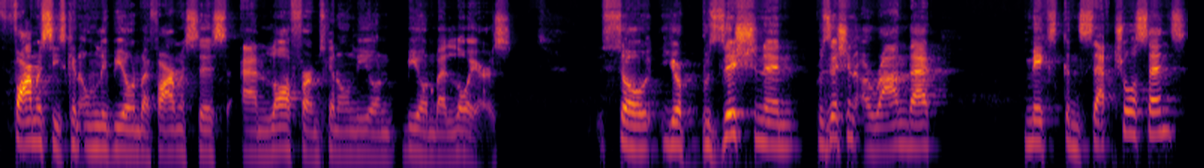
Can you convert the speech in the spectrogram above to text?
pharmacies can only be owned by pharmacists and law firms can only own, be owned by lawyers. So your position position around that makes conceptual sense,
